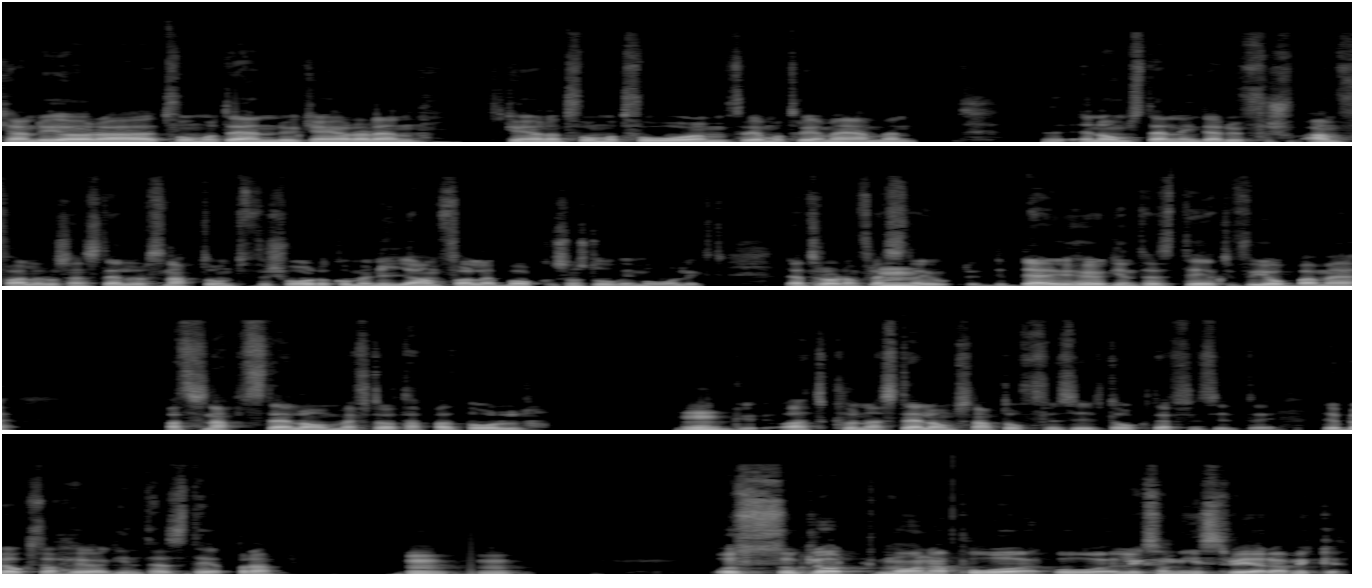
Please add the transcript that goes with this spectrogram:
kan du göra två mot en, du kan göra den, du kan göra den två mot två, tre mot tre med, men en omställning där du anfaller och sen ställer snabbt om till försvar. Då kommer nya anfallare bakom som står vid mål. Liksom. Den tror jag de flesta mm. har gjort. Det, det är hög intensitet. Du får jobba med att snabbt ställa om efter att ha tappat boll. Mm. Och att kunna ställa om snabbt offensivt och defensivt. Det blir också hög intensitet på det. Mm, mm. Och såklart mana på och liksom instruera mycket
